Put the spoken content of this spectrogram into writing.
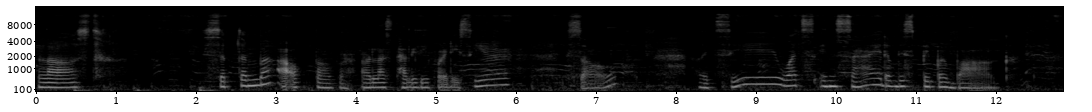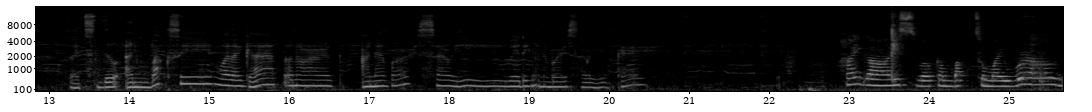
last September or October our last holiday for this year. So let's see what's inside of this paper bag let's do unboxing. What I got on our anniversary wedding anniversary okay? Hi guys. Welcome back to my world.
